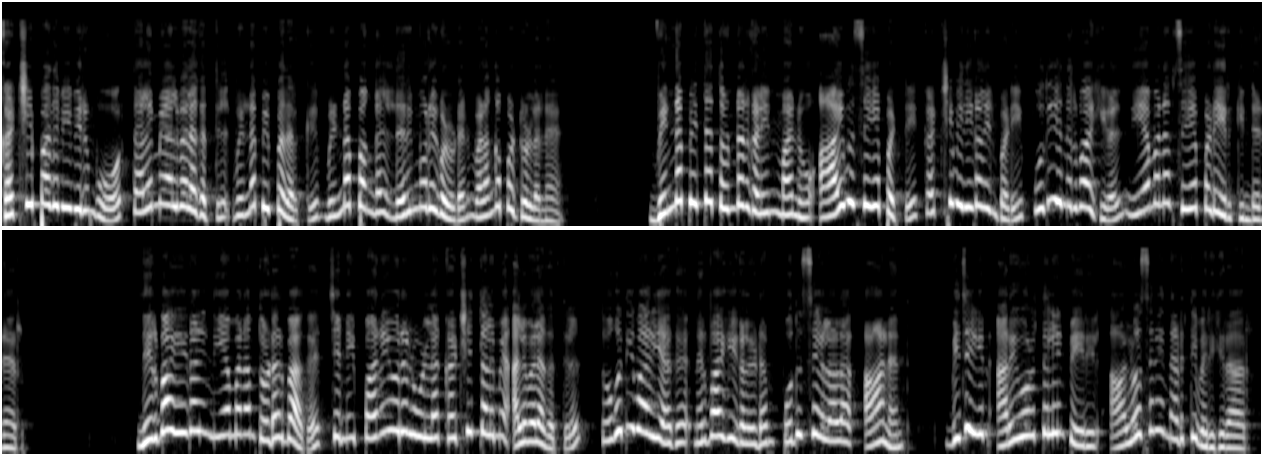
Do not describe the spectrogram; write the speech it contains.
கட்சி பதவி விரும்புவோர் தலைமை அலுவலகத்தில் விண்ணப்பிப்பதற்கு விண்ணப்பங்கள் நெறிமுறைகளுடன் வழங்கப்பட்டுள்ளன. விண்ணப்பித்த தொண்டர்களின் மனு ஆய்வு செய்யப்பட்டு கட்சி விதிகளின்படி புதிய நிர்வாகிகள் நியமனம் செய்யப்பட இருக்கின்றனர் நிர்வாகிகள் நியமனம் தொடர்பாக சென்னை பனையூரில் உள்ள கட்சி தலைமை அலுவலகத்தில் தொகுதி வாரியாக நிர்வாகிகளிடம் பொதுச் செயலாளர் ஆனந்த் விஜயின் அறிவுறுத்தலின் பேரில் ஆலோசனை நடத்தி வருகிறார்.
